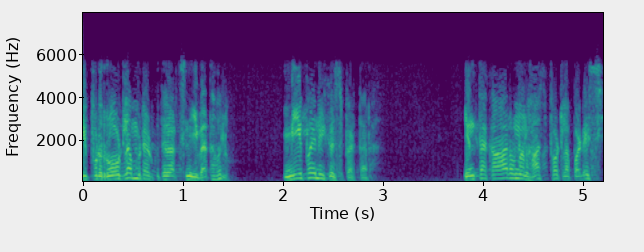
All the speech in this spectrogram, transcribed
ఇప్పుడు రోడ్లమ్మట తినాల్సిన ఈ వెధవలు మీపైన కేసు పెడతారా? ఇంతకాలం నన్ను హాస్పిటల్లో పడేసి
